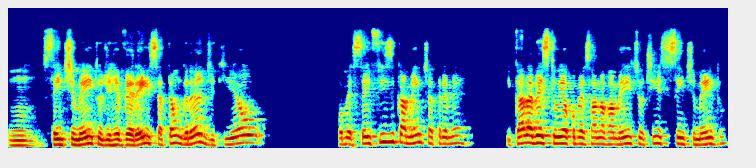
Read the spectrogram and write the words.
um sentimento de reverência tão grande que eu comecei fisicamente a tremer. E cada vez que eu ia começar novamente, eu tinha esse sentimento.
